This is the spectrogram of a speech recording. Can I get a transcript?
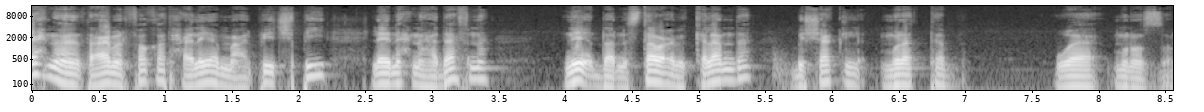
إحنا هنتعامل فقط حاليا مع ال PHP لأن إحنا هدفنا نقدر نستوعب الكلام ده بشكل مرتب ومنظم.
